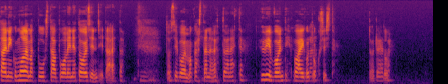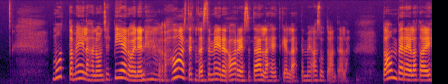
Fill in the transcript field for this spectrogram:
tai niin kuin molemmat boostaa puolin ja toisin sitä, että mm. tosi voimakasta näyttöä näiden hyvinvointivaikutuksista. Kyllä. Todella. Mutta meillähän on se pienoinen mm. haaste tässä meidän arjessa tällä hetkellä, että me asutaan täällä Tampereella tai,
